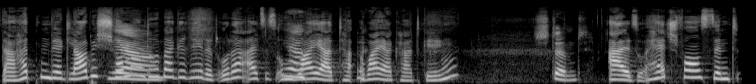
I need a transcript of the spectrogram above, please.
Da hatten wir, glaube ich, schon Ja. mal drüber geredet, oder? Als es um Ja. Wirecard, Wirecard ging. Stimmt. Also, Hedgefonds sind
